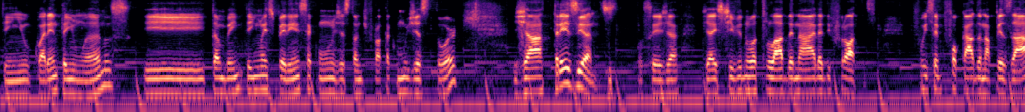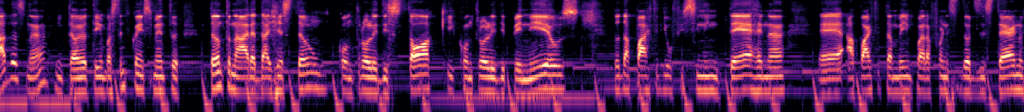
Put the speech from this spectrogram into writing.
Tenho 41 anos e também tenho uma experiência com gestão de frota como gestor já há 13 anos ou seja, já estive no outro lado na área de frotas. Fui sempre focado na pesadas, né? Então eu tenho bastante conhecimento tanto na área da gestão, controle de estoque, controle de pneus, toda a parte de oficina interna, é, a parte também para fornecedores externos.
